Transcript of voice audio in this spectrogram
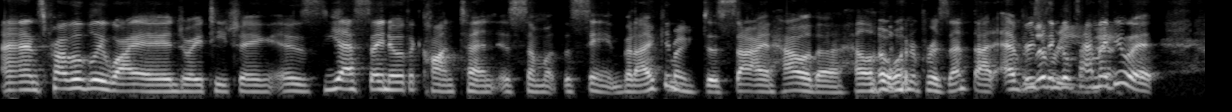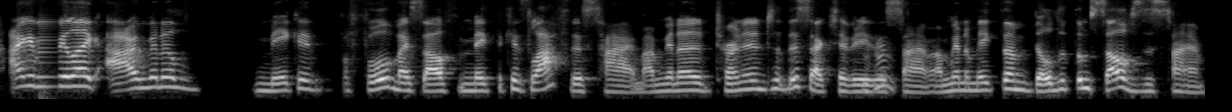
And it's probably why I enjoy teaching is yes, I know the content is somewhat the same, but I can Right. decide how the hell I want to present that every single Delivery, time I do it. I can be like, I'm going to make it a fool of myself and make the kids laugh this time. I'm going to turn it into this activity mm-hmm. this time. I'm going to make them build it themselves this time.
